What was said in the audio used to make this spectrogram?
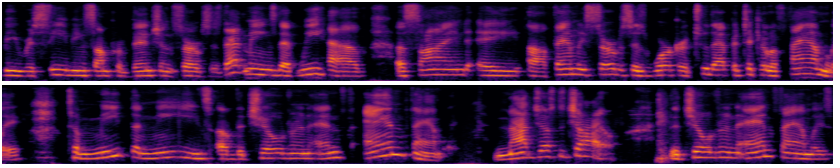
be receiving some prevention services. That means that we have assigned a uh, family services worker to that particular family to meet the needs of the children and, and family, not just the child the children and families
